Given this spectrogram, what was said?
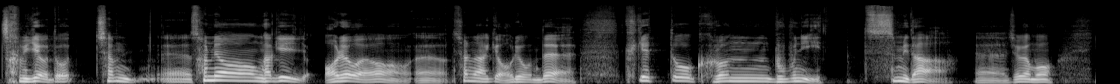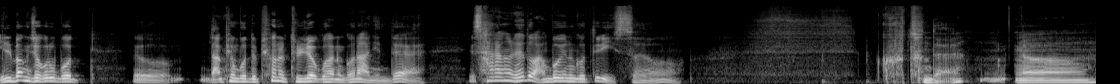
참 이게 또 참 설명하기 어려워요. 에, 설명하기 어려운데 그게 또 그런 부분이 있습니다. 에, 제가 뭐 일방적으로 뭐 어, 남편분들 편을 들려고 하는 건 아닌데 사랑을 해도 안 보이는 것들이 있어요. 그렇던데. 어,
